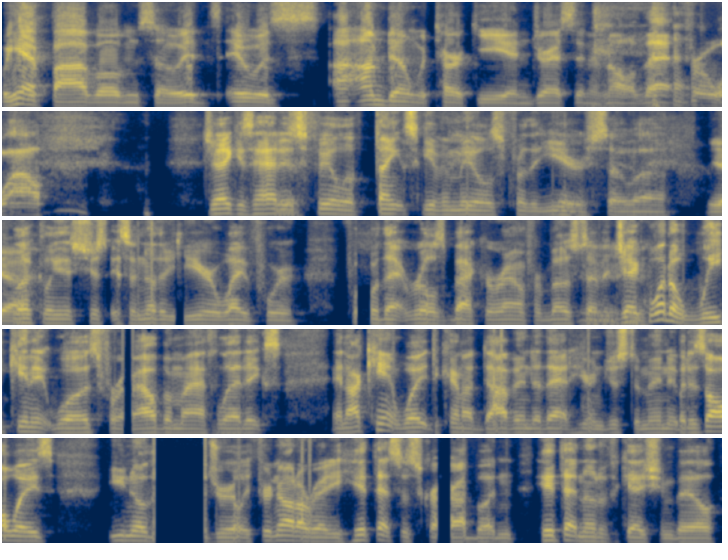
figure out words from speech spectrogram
we had five of them, so it's it was. I, am done with turkey and dressing and all that for a while. Jake has had yeah. his fill of Thanksgiving meals for the year, so uh, yeah. Luckily, it's just it's another year away before before that rolls back around for most of it. Mm-hmm. Jake, what a weekend it was for Alabama athletics, and I can't wait to kind of dive into that here in just a minute. But as always, you know the drill. If you're not already, hit that subscribe button, hit that notification bell,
